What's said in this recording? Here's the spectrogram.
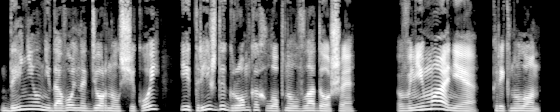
Дэниел недовольно дернул щекой и трижды громко хлопнул в ладоши. «Внимание!» — крикнул он.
